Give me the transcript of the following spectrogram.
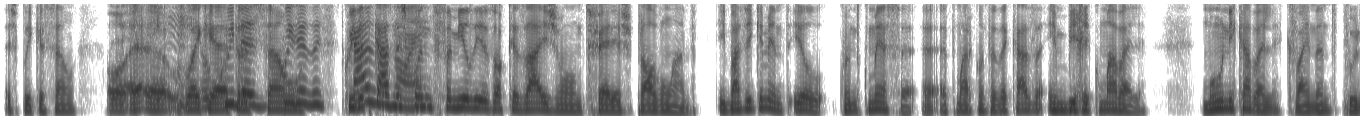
a explicação. Ou a, qual é que é a tradução? Cuida de Cuida de casas é? quando famílias ou casais vão de férias para algum lado. E basicamente ele, quando começa a, a tomar conta da casa, embirra com uma abelha. Uma única abelha que vai andando por,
